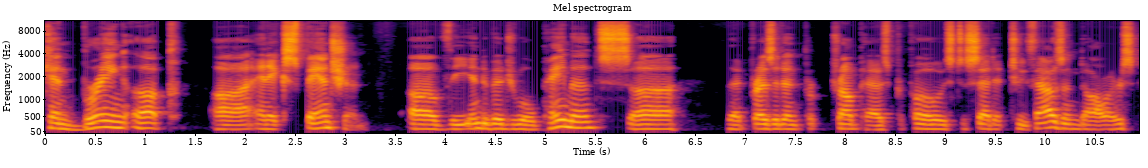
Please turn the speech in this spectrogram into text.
can bring up uh, an expansion of the individual payments uh, that President Trump has proposed to set at $2,000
